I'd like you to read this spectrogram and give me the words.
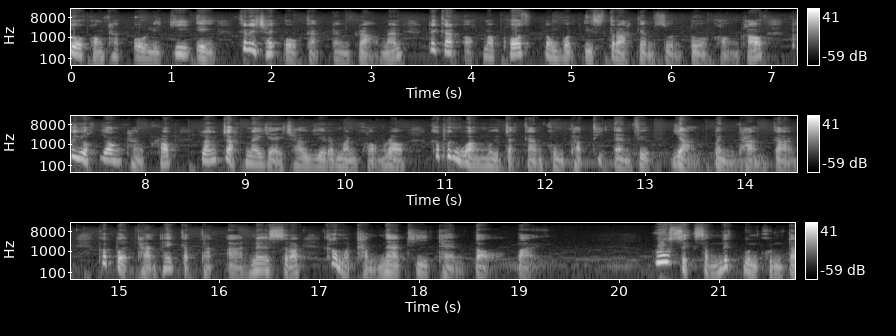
ตัวของทางโอลิกี้เองก็ได้ใช้โอกาสดังกล่าวนั้น ในการออกมาโพสต์ลงบนอินสตาแกรมส่วนตัวของเขาเพื่อยกย่องทางครอปหลังจากนายใหญ่ชาวเยอรมันของเรา ก็เพิ่งวางมือจากการคุมทัพที่แอนฟิลด์อย่างเป็นทางการ เพื่อเปิดทางให้กับทางอาร์เนอร์สล็อตเข้ามาทำหน้าที่แทนต่อไป รู้สึกสำนึกบุญคุณต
